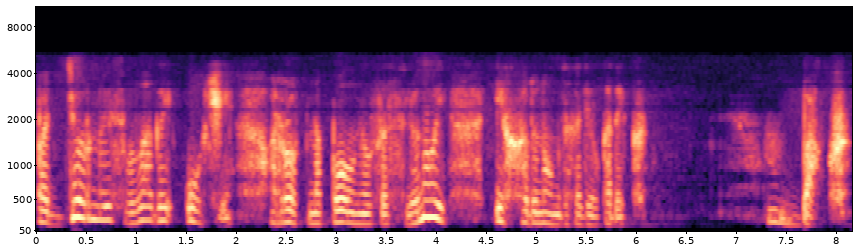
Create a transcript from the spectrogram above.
поддернулись влагой очи, рот наполнился слюной и ходуном заходил кадык. «Бак!»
